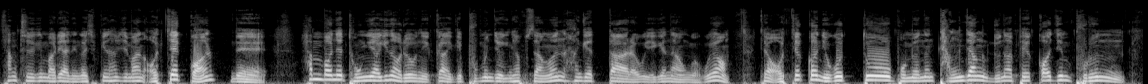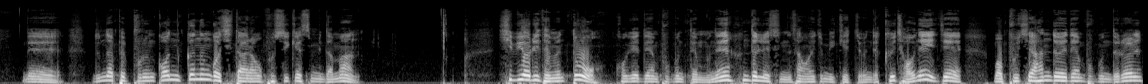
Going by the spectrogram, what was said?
상투적인 말이 아닌가 싶긴 하지만 어쨌건 네 한 번에 동의하기는 어려우니까 이게 부분적인 협상은 하겠다라고 얘기가 나온 거고요. 자, 어쨌건 이것도 보면은 당장 눈앞에 꺼진 불은 네, 눈앞에 불은 건 끄는 것이다 라고 볼 수 있겠습니다만 12월이 되면 또 거기에 대한 부분 때문에 흔들릴 수 있는 상황이 좀 있겠죠. 근데 그 전에 이제 뭐 부채 한도에 대한 부분들을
